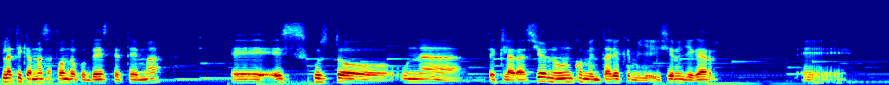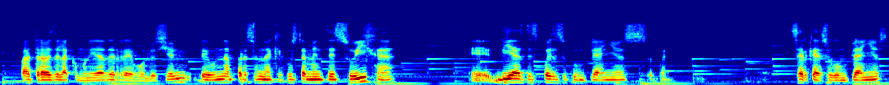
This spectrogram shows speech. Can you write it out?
plática más a fondo de este tema eh, es justo una declaración o un comentario que me hicieron llegar eh, a través de la comunidad de Revolución de una persona que justamente su hija, eh, días después de su cumpleaños, bueno, cerca de su cumpleaños,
